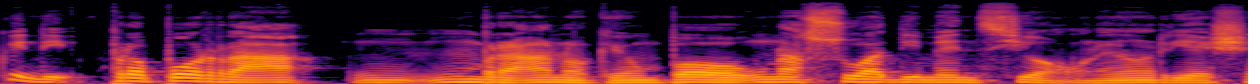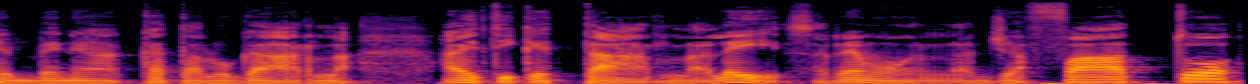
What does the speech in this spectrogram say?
quindi proporrà un, un brano che è un po' una sua dimensione, non riesce bene a catalogarla, a etichettarla. Lei Sanremo l'ha già fatto,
